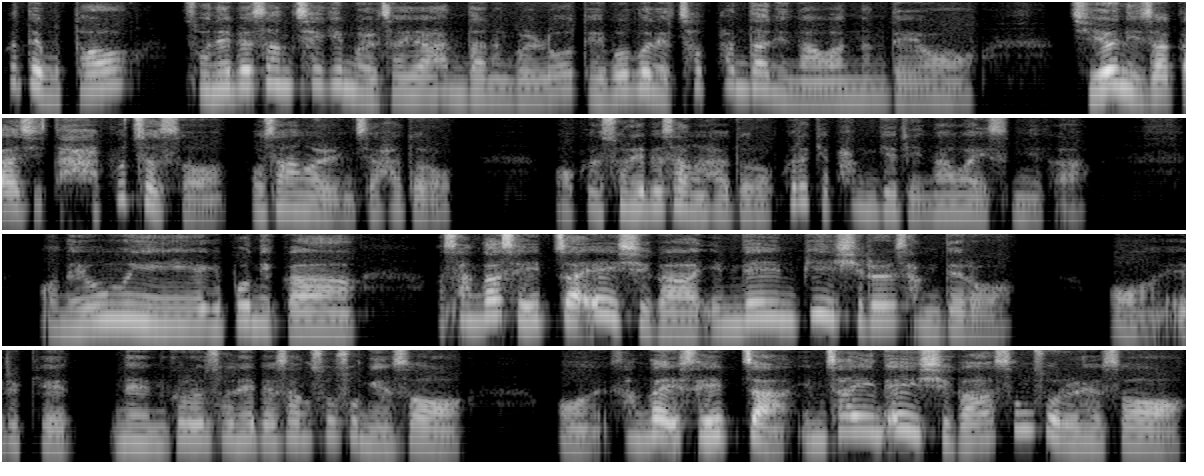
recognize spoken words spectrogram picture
그때부터 손해배상 책임을 져야 한다는 걸로 대법원의 첫 판단이 나왔는데요. 지연 이자까지 다 붙여서 보상을 이제 하도록 어, 그 손해배상을 하도록 그렇게 판결이 나와 있습니다. 어, 내용이 여기 보니까 상가 세입자 A씨가 임대인 B씨를 상대로 어, 이렇게 낸 그런 손해배상 소송에서 어, 상가 세입자 임차인 A씨가 승소를 해서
